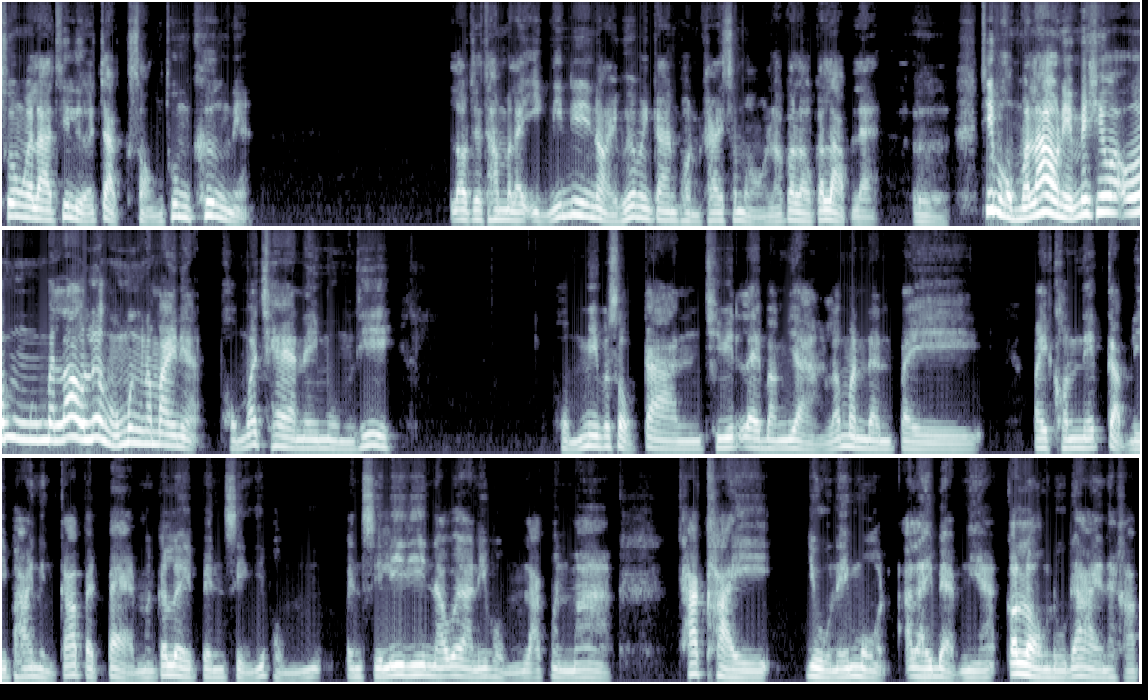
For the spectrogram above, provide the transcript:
ช่วงเวลาที่เหลือจากสองทุ่มครึ่งเนี่ย เราจะทำอะไรอีกนิดนิดหน่อยเพื่อเป็นการผ่อนคลายสมองแล้วก็เราก็หลับแหละ เออ ที่ผมมาเล่าเนี่ยไม่ใช่ว่าโอ้มึงมาเล่าเรื่องของมึงทำไมเนี่ย ผมมาแชร์ในมุมที่ ผมมีประสบการณ์ชีวิตอะไรบางอย่าง แล้วมันดันไปไปคอนเน็กกับรีพายหนึ่งเก้าแปดแปดมันก็เลยเป็นสิ่งที่ผมเป็นซีรีส์ที่ณเวลานี้ผมรักมันมาก ถ้าใครอยู่ในโหมดอะไรแบบนี้ก็ลองดูได้นะครับ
